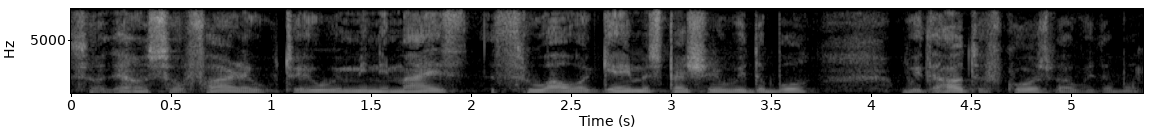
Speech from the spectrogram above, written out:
So down so far, we minimize through our game, especially with the ball, without, of course, but with the ball.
